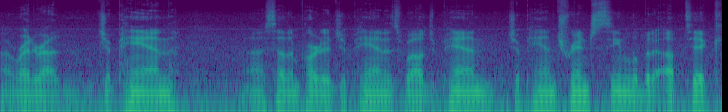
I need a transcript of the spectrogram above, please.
uh, right around Japan, uh, southern part of Japan as well. Japan, Japan Trench, seeing a little bit of uptick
